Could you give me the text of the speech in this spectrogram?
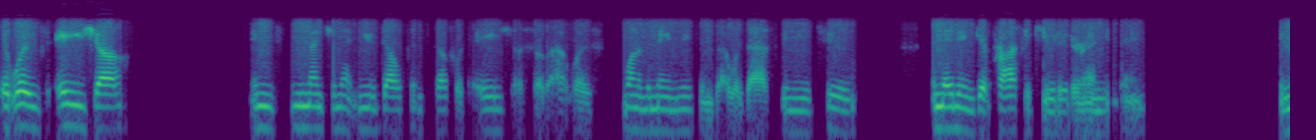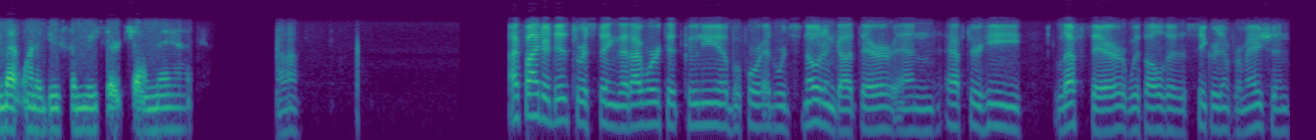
it was Asia, and you mentioned that you dealt in stuff with Asia, so that was one of the main reasons I was asking you too. And they didn't get prosecuted or anything. You might want to do some research on that. Uh-huh. I find it interesting that I worked at Kunia before Edward Snowden got there, and after he left there with all the secret information,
